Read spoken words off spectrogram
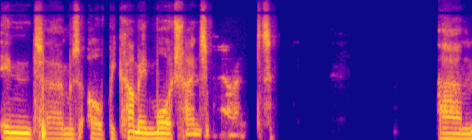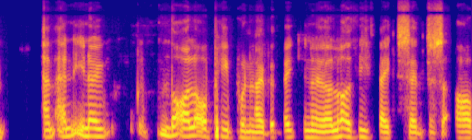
in terms of becoming more transparent. Um, and and you know, not a lot of people know, but they, you know, a lot of these data centers are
